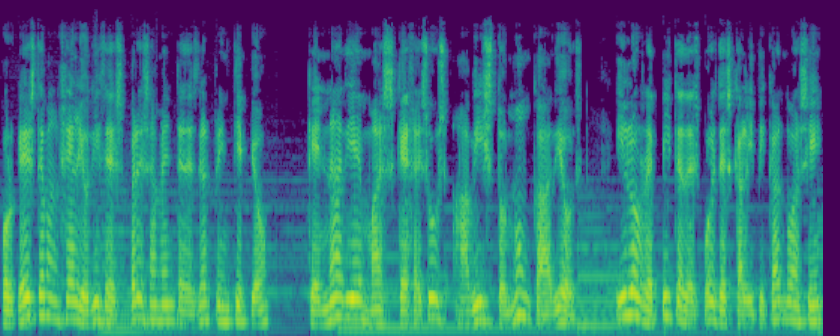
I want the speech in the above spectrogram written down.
porque este Evangelio dice expresamente desde el principio que nadie más que Jesús ha visto nunca a Dios y lo repite después descalificando así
